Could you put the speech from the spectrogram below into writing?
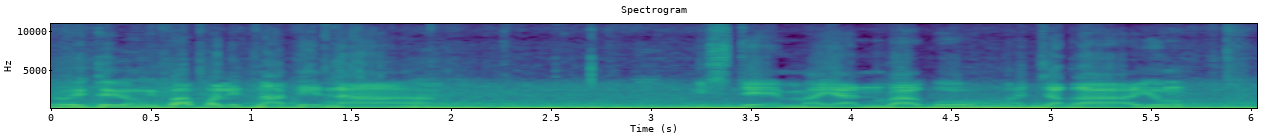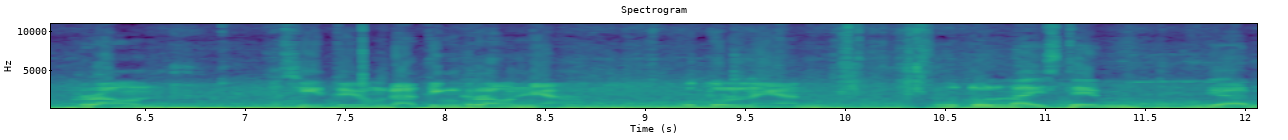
So, ito yung ipapalit natin na stem. Ayan, bago. At saka yung crown. Kasi ito yung dating crown niya. Putol na yan. Putol na stem. Yan.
